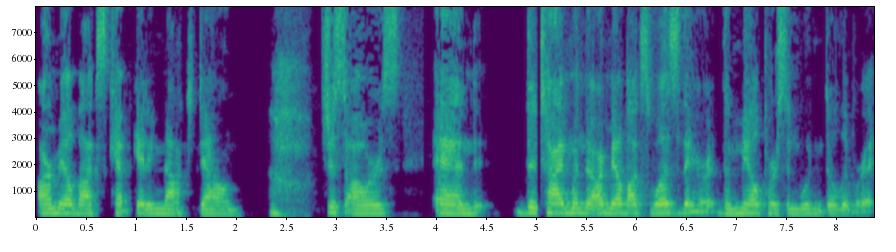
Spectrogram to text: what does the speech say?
our mailbox kept getting knocked down just ours and the time when the, our mailbox was there the mail person wouldn't deliver it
